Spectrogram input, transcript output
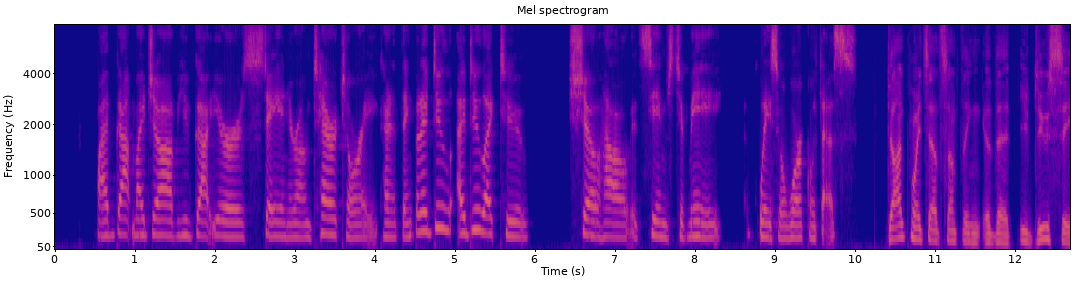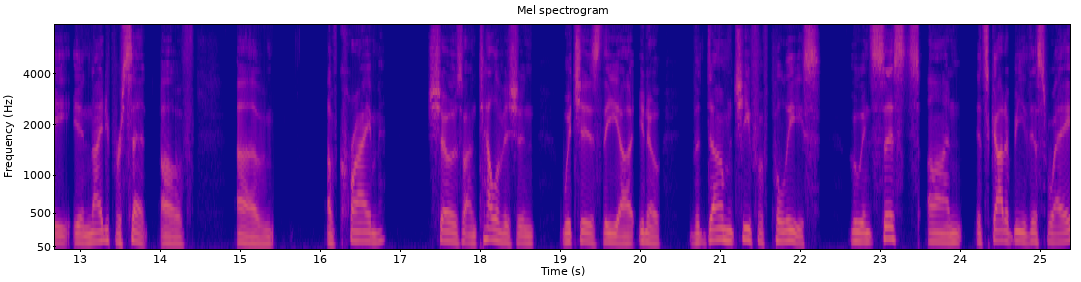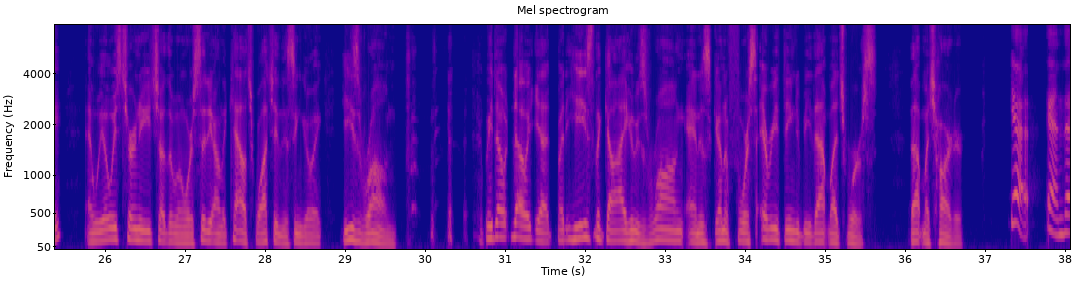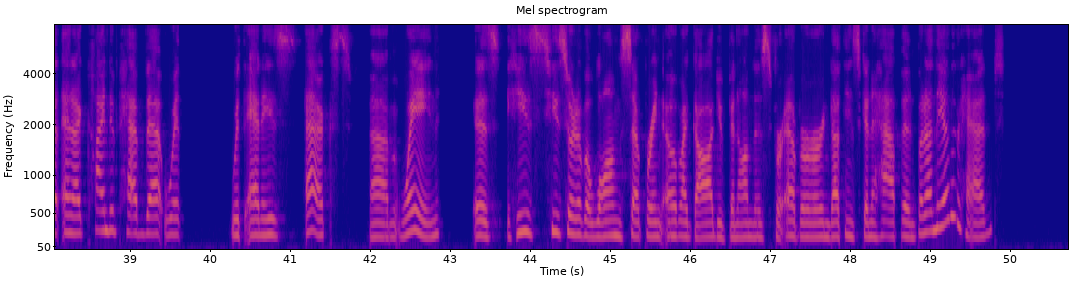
I've got my job, you've got yours, stay in your own territory kind of thing. But I do I do like to show how it seems to me police will work with us. Don points out something that you do see in 90% of um, of crime shows on television, which is the uh, you know the dumb chief of police who insists on it's got to be this way, and we always turn to each other when we're sitting on the couch watching this and going, "He's wrong." we don't know it yet, but he's the guy who's wrong and is going to force everything to be that much worse, that much harder. Yeah, and that and I kind of have that with with Annie's ex, um, Wayne. Is he's he's sort of a long suffering. Oh my God, you've been on this forever. And nothing's going to happen. But on the other hand,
